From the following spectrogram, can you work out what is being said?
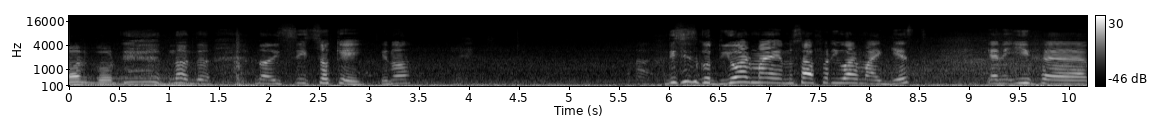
not good no no no it's it's okay you know This is good. You are my musafir. You are my guest. And if uh,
